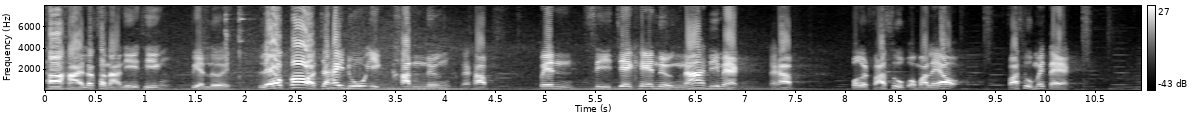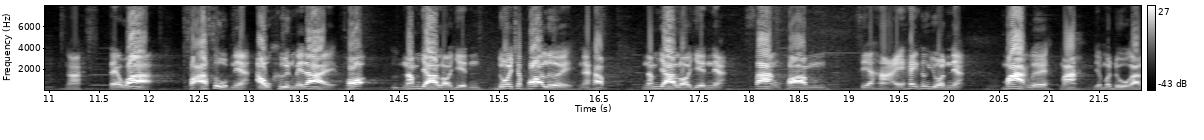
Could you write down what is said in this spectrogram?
ถ้าหายลักษณะนี้ทิ้งเปลี่ยนเลย แล้วก็จะให้ดูอีกคันหนึ่งนะครับ เป็น 4JK1 นะ D-Max นะครับเปิดฝาสูบออกมาแล้ว ฝาสูบไม่แตกนะแต่ว่าฝาสูบเนี่ยเอาคืนไม่ได้ เพราะน้ำยาหล่อเย็นโดยเฉพาะเลยนะครับน้ำยาหล่อเย็นเนี่ยสร้างความเสียหายให้เครื่องยนต์เนี่ยมากเลยมา เดี๋ยวมาดูกัน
